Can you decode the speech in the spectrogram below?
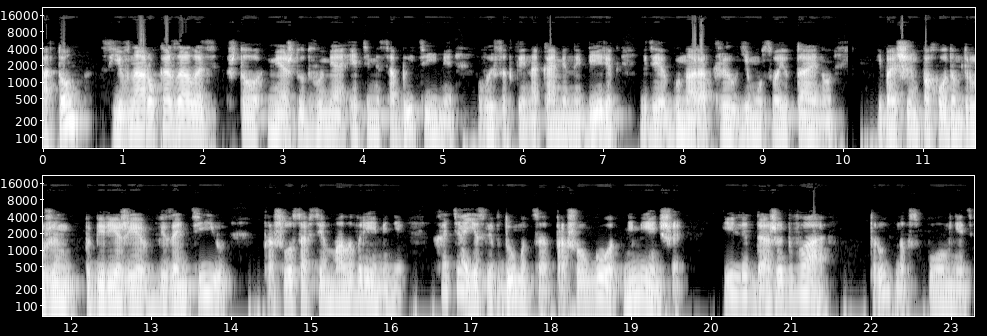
Потом Сьевнару казалось, что между двумя этими событиями, высадкой на каменный берег, где Гунар открыл ему свою тайну, и большим походом дружин побережья в Византию, прошло совсем мало времени, хотя, если вдуматься, прошел год, не меньше, или даже два, трудно вспомнить.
